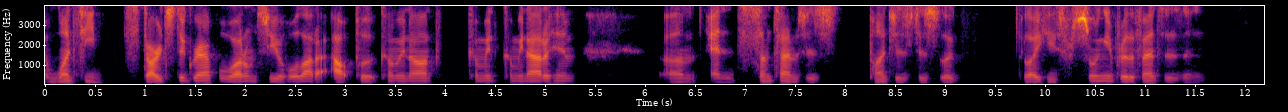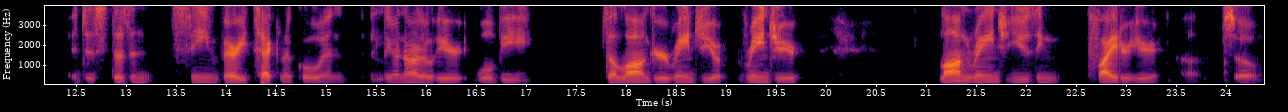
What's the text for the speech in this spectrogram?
Once he starts to grapple, I don't see a whole lot of output coming on coming coming out of him. Um, and sometimes his punches just look like he's swinging for the fences, and it just doesn't seem very technical. And Leonardo here will be the longer rangier, ranger, long range using fighter here. Um, so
